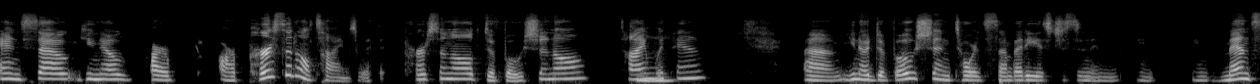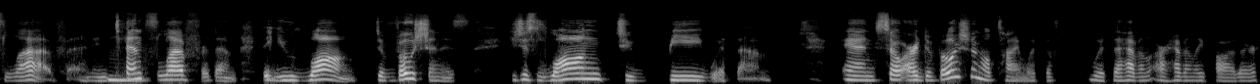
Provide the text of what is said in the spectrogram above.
and so you know our our personal times with it personal devotional time mm-hmm. with him um, you know devotion towards somebody is just an in, in, immense love an mm-hmm. intense mm-hmm. love for them that you long devotion is you just long to be with them and so our devotional time with the with the heaven our heavenly father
